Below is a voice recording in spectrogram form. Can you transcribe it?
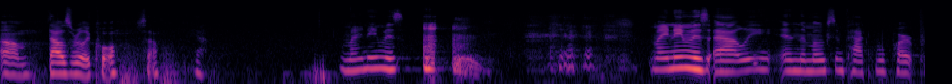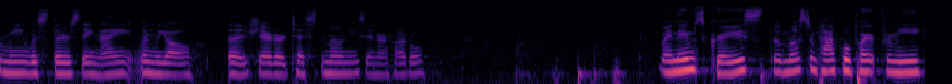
Um, that was really cool. So, yeah. My name is My name is Allie, and the most impactful part for me was Thursday night when we all uh, shared our testimonies in our huddle. My name's Grace. The most impactful part for me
